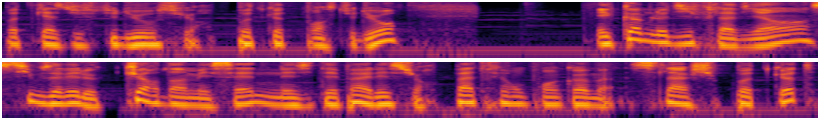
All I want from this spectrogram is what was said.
podcasts du studio sur podcut.studio. Et comme le dit Flavien, si vous avez le cœur d'un mécène, n'hésitez pas à aller sur patreon.com slash podcut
